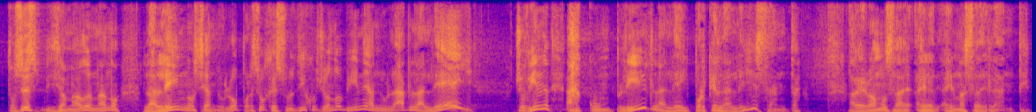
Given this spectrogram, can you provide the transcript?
Entonces, mi amado hermano, la ley no se anuló. Por eso Jesús dijo, yo no vine a anular la ley. Yo vine a cumplir la ley, porque la ley es santa. A ver, vamos a, ir más adelante.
